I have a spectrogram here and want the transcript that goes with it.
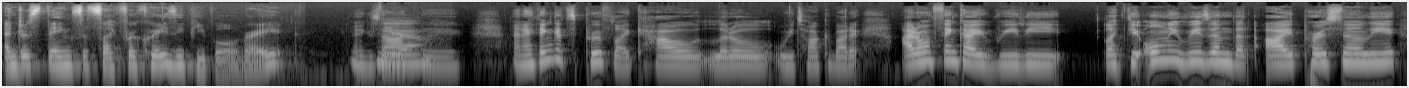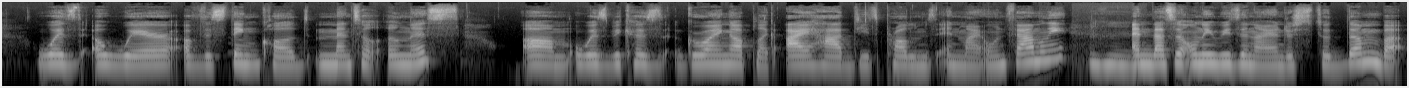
and just thinks it's like for crazy people, right? Exactly. And I think it's proof like how little we talk about it. I don't think I really like the only reason that I personally was aware of this thing called mental illness um, was because growing up, like I had these problems in my own family, and that's the only reason I understood them. But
